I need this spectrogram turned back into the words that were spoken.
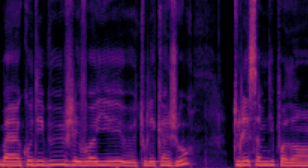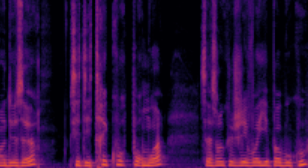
Ben, qu'au début, je les voyais euh, tous les 15 jours, tous les samedis pendant deux heures. C'était très court pour moi, sachant que je les voyais pas beaucoup.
